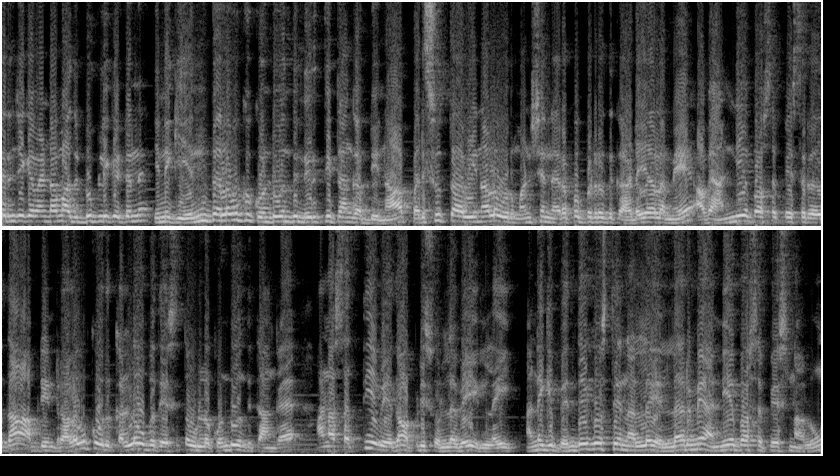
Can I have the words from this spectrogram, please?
தெரிஞ்சுக்க வேண்டாமா? அது டூப்ளிகேட்னு இன்னைக்கு எந்த அளவுக்கு கொண்டு வந்து நிறுத்திட்டாங்க அப்படின்னா பரிசுத்தாவியினால ஒரு மனுஷன் நிரப்பப்படுறதுக்கு அடையாளமே அவன் அந்நிய பாஷை பேசுறது தான் அப்படின்ற அளவுக்கு ஒரு கள்ள உபதேசத்தை உள்ள கொண்டு வந்துட்டாங்க. ஆனா சத்திய வேதம் அப்படி சொல்லவே இல்லை. அன்னைக்கு பெந்தேகோஸ்தே நல்ல எல்லாருமே அந்நிய பாஷை பேசினாலும்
